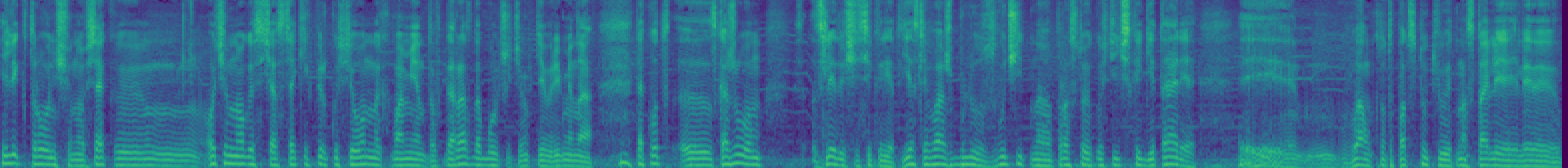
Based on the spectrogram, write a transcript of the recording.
электронщину, всякую, м, очень много сейчас всяких перкуссионных моментов, гораздо больше, чем в те времена. Так вот, э, скажу вам следующий секрет. Если ваш блюз звучит на простой акустической гитаре, и вам кто-то подстукивает на столе или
